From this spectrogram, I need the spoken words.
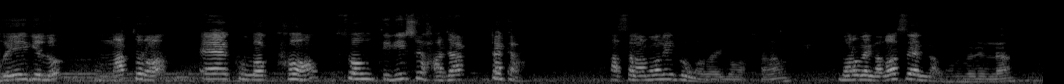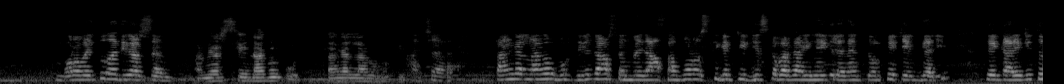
হয়ে গেল মাত্র এক লক্ষ চৌত্রিশ হাজার টাকা। আসসালামু আলাইকুম। ওয়ালাইকুম আসসালাম। বড় ভাই ভালো আছেন? আলহামদুলিল্লাহ। বড় ভাই কোথা থেকে আসছেন? আমি আসছি নাগরপুর টাঙ্গাইল নাগরপুর থেকে। আচ্ছা টাঙ্গাইল নাগরপুর থেকে যে আসছেন ভাই থেকে একটি ডিসকভার গাড়ি নিয়ে গেলেন একদম পেকেট গাড়ি। এই গাড়িটি তো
